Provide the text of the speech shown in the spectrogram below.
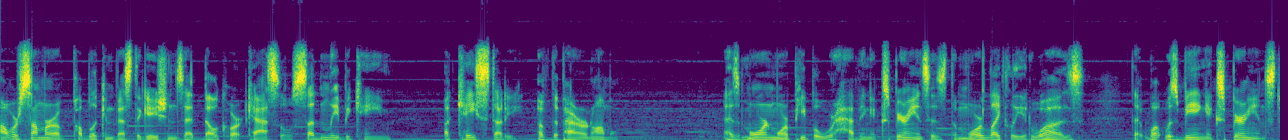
Our summer of public investigations at Belcourt Castle suddenly became a case study of the paranormal. As more and more people were having experiences, the more likely it was that what was being experienced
